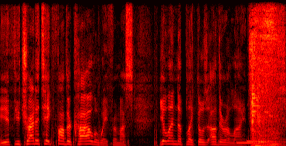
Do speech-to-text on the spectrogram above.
If you try to take Father Kyle away from us, you'll end up like those other alliances.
